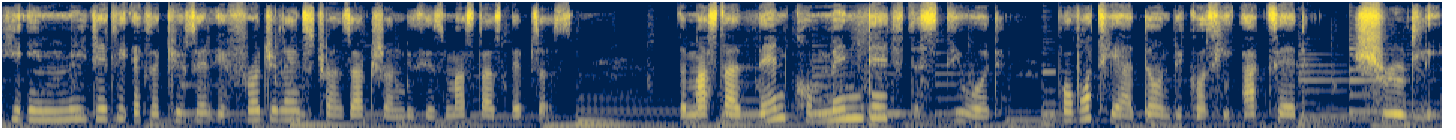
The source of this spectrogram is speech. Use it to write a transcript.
he immediately executed a fraudulent transaction with his master's debtors. The master then commended the steward for what he had done because he acted shrewdly.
